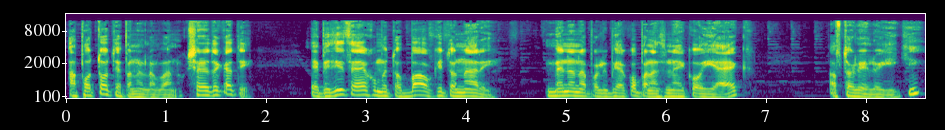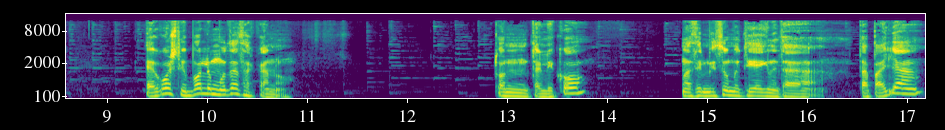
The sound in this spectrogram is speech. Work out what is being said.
από τότε επαναλαμβάνω, ξέρετε κάτι, επειδή θα έχουμε τον Μπάο και τον Άρη με έναν Απολυμπιακό Παναθηναϊκό ΙΑΕΚ, αυτό λέει λογική, εγώ στην πόλη μου δεν θα κάνω τον τελικό να θυμηθούμε τι έγινε τα, τα παλιά,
